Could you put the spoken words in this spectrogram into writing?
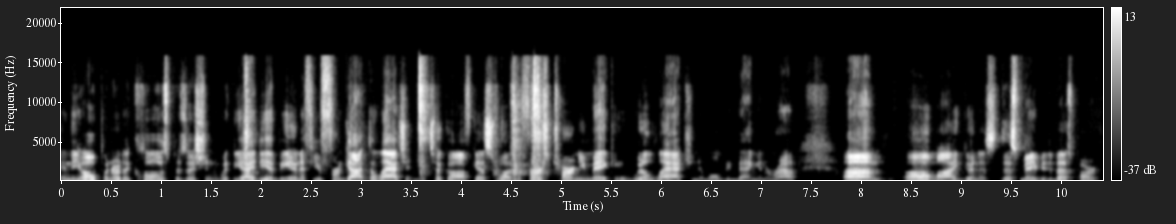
in the open or the closed position. With the idea being, if you forgot to latch it and you took off, guess what? The first turn you make, it will latch and it won't be banging around. Um, oh my goodness, this may be the best part.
